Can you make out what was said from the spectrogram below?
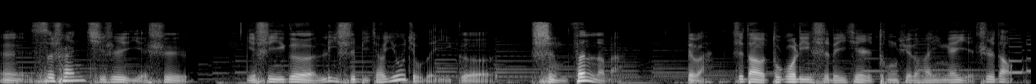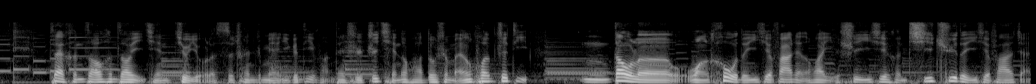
嗯，四川其实也是也是一个历史比较悠久的一个省份了吧，对吧？知道读过历史的一些同学的话，应该也知道，在很早很早以前就有了四川这么样一个地方，但是之前的话都是蛮荒之地。嗯，到了往后的一些发展的话，也是一些很崎岖的一些发展。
